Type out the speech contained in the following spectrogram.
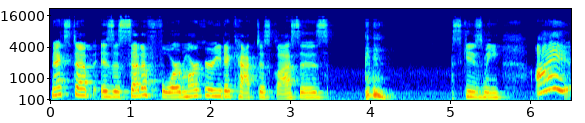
next up is a set of four margarita cactus glasses excuse me I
